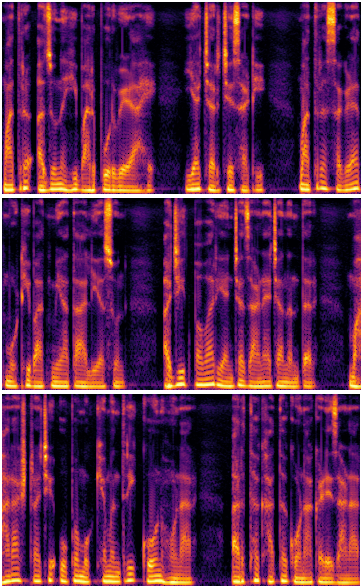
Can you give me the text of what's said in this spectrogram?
मात्र अजूनही भरपूर वेळ आहे. या चर्चेसाठी मात्र सगळ्यात मोठी बातमी आता आली असून अजित पवार यांच्या जाण्याच्या नंतर महाराष्ट्राचे उपमुख्यमंत्री कोण होणार अर्थ खातं कोणाकडे जाणार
